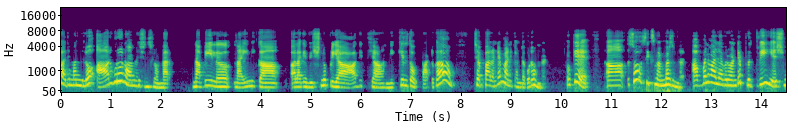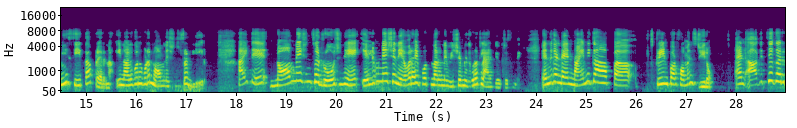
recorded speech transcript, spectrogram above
పది మందిలో ఆరుగురు నామినేషన్స్లో ఉన్నారు. నబీల్ నైనిక అలాగే విష్ణుప్రియ ఆదిత్య నిఖిల్తో పాటుగా చెప్పాలంటే మణికంఠ కూడా ఉన్నాడు. ఓకే. సో సిక్స్ మెంబర్స్ ఉన్నారు. అవ్వని వాళ్ళు ఎవరు అంటే పృథ్వీ యష్మి సీత ప్రేరణ. ఈ నలుగురు కూడా నామినేషన్స్లో లేరు అయితే నామినేషన్స్ రోజునే ఎలిమినేషన్ ఎవరైపోతున్నారు అనే విషయం మీద కూడా క్లారిటీ వచ్చేసింది. ఎందుకంటే Nainika screen performance zero and Aditya గారి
